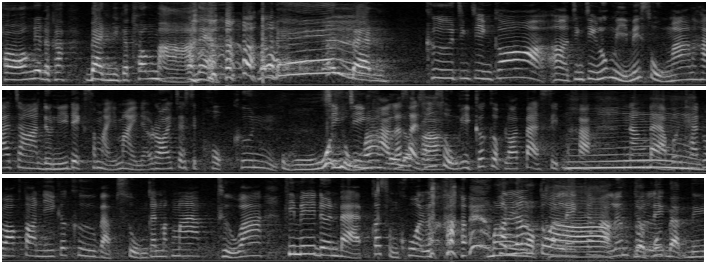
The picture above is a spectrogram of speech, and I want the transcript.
ท้องเนี่ยนะคะ แบนนี่กระท้องหมาเนี่ย มันแบนแบน คือจริงๆก็เอ่อจริง ๆ ลูกหมีไม่สูงมากนะคะอาจารย์เดี๋ยวนี้เด็กสมัยใหม่เนี่ยร้อยเจ็ดสิบหกขึ้น โอ้โหจสูงริงมากๆค่ะ เลยแล้วใส่เหรอคะส้นสูงอีกก็เกือบร้อยแปดสิบค่ะ นางแบบบนแคทวอล์กตอนนี้ก็คือแบบสูงกันมากๆ ถือว่าที่ไม่ได้เดินแบบก็สมควรแล้วค่ะเพราะเริ่มตัวเล็กอะค่ะเริ่มตัวเล็ก อย่าพูดแบบนี้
